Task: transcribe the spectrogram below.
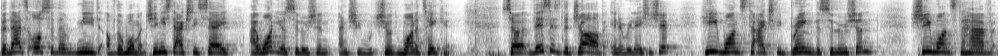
but that's also the need of the woman. She needs to actually say, I want your solution, and she w- should want to take it. So, this is the job in a relationship. He wants to actually bring the solution. She wants to have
